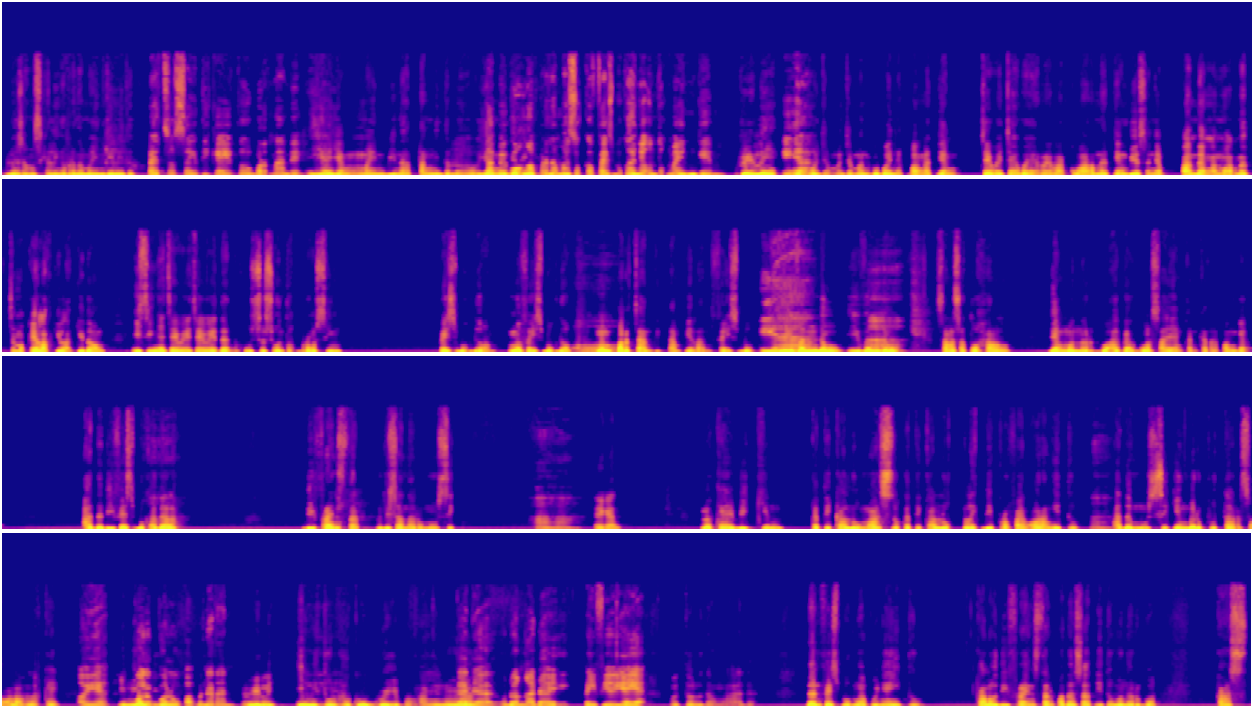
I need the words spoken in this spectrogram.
Lu sama sekali nggak pernah main game itu? Pet Society kayaknya gue pernah deh. Iya, yang main binatang itu loh, yang Tapi gue jadi- nggak pernah masuk ke Facebook hanya untuk main game. really? Iya. Oh zaman-zaman gue banyak banget yang cewek-cewek rela ke warnet yang biasanya pandangan warnet cuma kayak laki-laki doang, isinya cewek-cewek dan khusus untuk browsing Facebook doang, nge-Facebook doang, Oh. mempercantik tampilan Facebook. Iya. Even though, even Ah. though salah satu hal yang menurut gue agak gue sayangkan kenapa nggak ada di Facebook Ah. adalah di Friendster lu bisa naruh musik, Aha. ya kan? Lu kayak bikin ketika lu masuk, ketika lu klik di profil orang itu, Ah. ada musik yang berputar seolah-olah kayak Oh ya, ini gue lupa beneran. Really? Ini Iya. tuh lagu gue banget. Gak ada, udah nggak ada preview ya ya. Betul udah nggak ada. Dan Facebook nggak punya itu. Kalau di Friendster pada saat itu menurut gue kas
